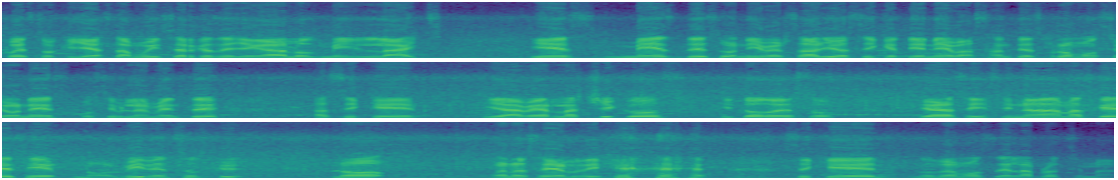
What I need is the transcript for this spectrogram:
puesto que ya está muy cerca de llegar a los mil likes. Y es mes de su aniversario, así que tiene bastantes promociones posiblemente. Así que ir a verlas chicos y todo eso. Y ahora sí, sin nada más que decir, no olviden suscribir. No, bueno, eso ya lo dije. Así que nos vemos en la próxima.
